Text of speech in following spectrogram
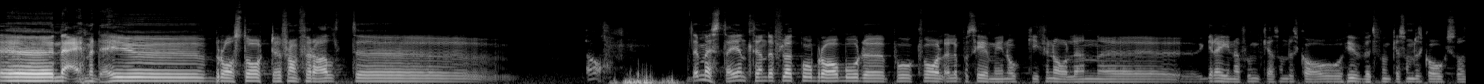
Uh, nej, men det är ju bra starter framför allt. Uh, ja, det mesta egentligen. Det flöt på bra både på kval eller på semin och i finalen. Eh, grejerna funkar som det ska och huvudet funkar som det ska också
